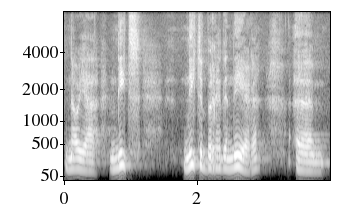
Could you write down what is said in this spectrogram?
nou ja, niet, niet te beredeneren. Um,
